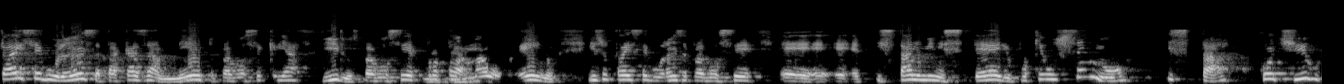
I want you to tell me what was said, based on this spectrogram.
traz segurança para casamento, para você criar filhos, para você proclamar uhum. o reino. Isso traz segurança para você é, é, é, estar no ministério, porque o Senhor está contigo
